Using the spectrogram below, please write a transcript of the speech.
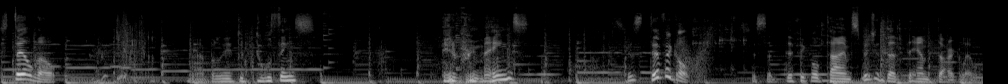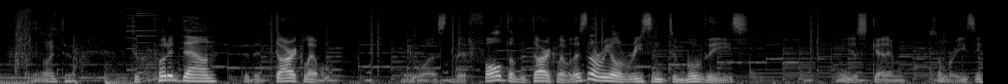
Still though, my ability to do things, it remains. It's just difficult. It's just a difficult time, especially that damn dark level. I'm going to to put it down to the dark level. It was the fault of the dark level. There's no real reason to move these. Let me just get him somewhere easy.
